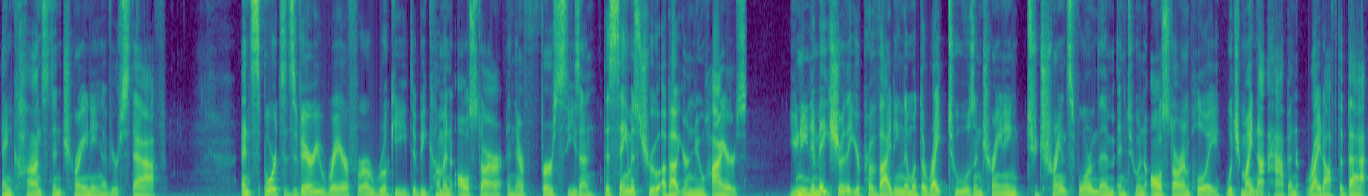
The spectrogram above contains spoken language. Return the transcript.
and constant training of your staff. In sports, it's very rare for a rookie to become an all star in their first season. The same is true about your new hires. You need to make sure that you're providing them with the right tools and training to transform them into an all star employee, which might not happen right off the bat.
